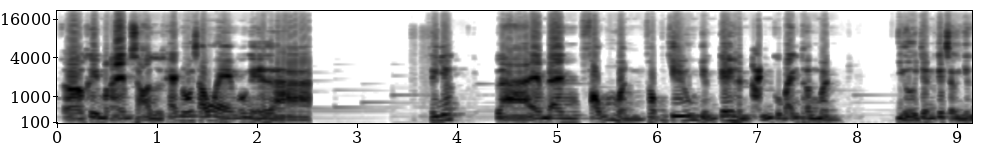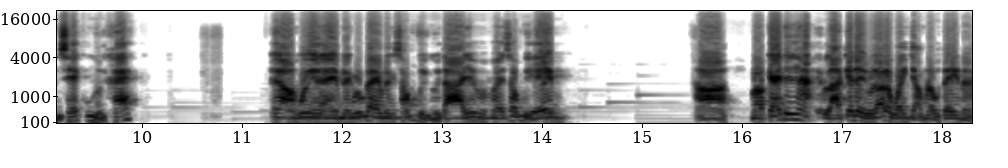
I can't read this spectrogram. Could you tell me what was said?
uh, khi mà em sợ người khác nói xấu em có nghĩa là thứ nhất là em đang phóng mình phóng chiếu những cái hình ảnh của bản thân mình dựa trên cái sự nhận xét của người khác. Thấy không? Có nghĩa là em đang lúc đó em đang sống vì người ta chứ không phải sống vì em. À, và cái thứ hai là cái điều đó là quan trọng đầu tiên nè.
